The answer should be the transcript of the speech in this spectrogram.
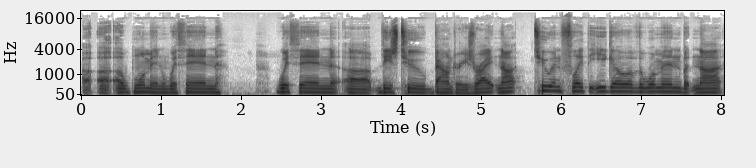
a, a, a woman within within uh, these two boundaries, right? Not to inflate the ego of the woman, but not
